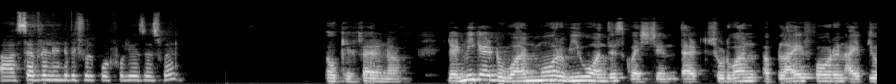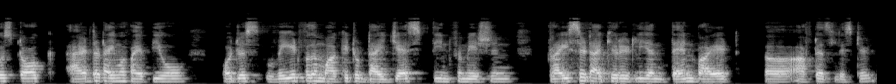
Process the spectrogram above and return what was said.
uh, several individual portfolios as well. Okay fair enough. Let me get one more view on this question that should one apply for an IPO stock at the time of IPO or just wait for the market to digest the information price it accurately and then buy it after it's listed,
